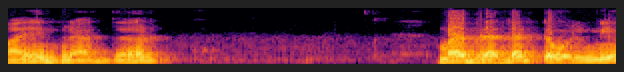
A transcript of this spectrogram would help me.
my brother my brother told me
